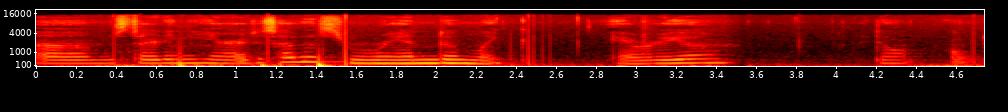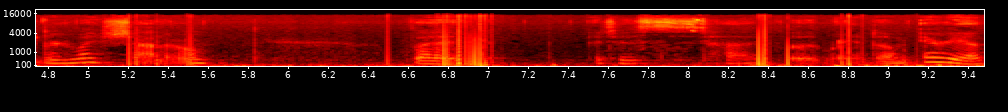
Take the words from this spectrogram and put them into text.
um, starting here, I just have this random, like, area, I don't, oh, there's my shadow, but I just have a random area,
